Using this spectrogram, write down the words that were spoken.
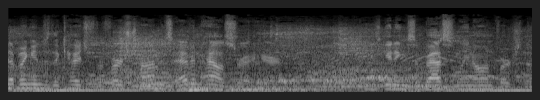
Stepping into the cage for the first time is Evan House right here. He's getting some Vaseline on first though.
